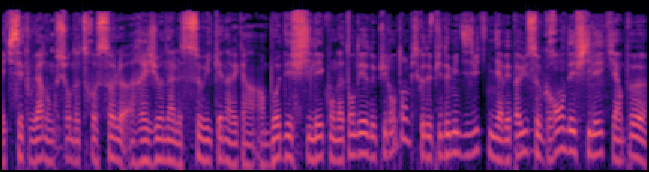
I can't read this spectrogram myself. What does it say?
et qui s'est ouvert donc sur notre sol régional ce week-end avec un, un beau défilé qu'on attendait depuis longtemps puisque depuis 2018 il n'y avait pas eu ce grand défilé qui est un peu euh,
